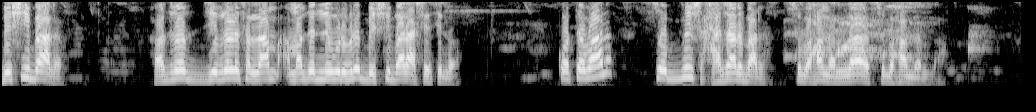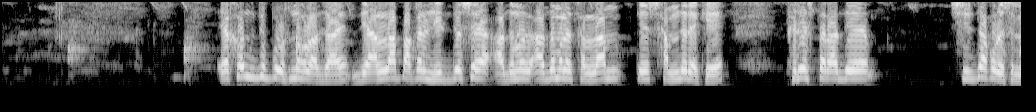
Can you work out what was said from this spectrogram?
বেশি বার হজরত জিবরুল সাল্লাম আমাদের নবীর উপরে বেশি বার এসেছিল কতবার? চব্বিশ হাজার বার। সুবাহান আল্লাহ সুবাহান আল্লাহ এখন যদি প্রশ্ন করা যায় যে আল্লাহ পাকের নির্দেশে আদম আদম আলাহ সাল্লামকে সামনে রেখে ফেরেশতারা যে সিজদা করেছিল,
